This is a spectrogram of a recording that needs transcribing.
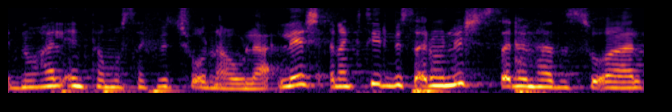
إنه هل أنت مستفيد شؤون أو لا؟ ليش؟ أنا كثير بيسألون ليش تسألين هذا السؤال؟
